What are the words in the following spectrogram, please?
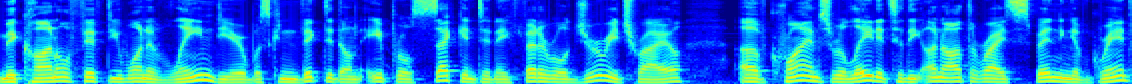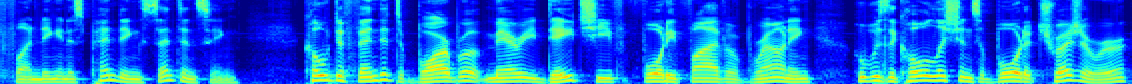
McConnell, 51 of Lame Deer, was convicted on April 2nd in a federal jury trial of crimes related to the unauthorized spending of grant funding and is pending sentencing. Co defendant Barbara Mary Daychief, 45 of Browning, who was the coalition's board treasurer,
